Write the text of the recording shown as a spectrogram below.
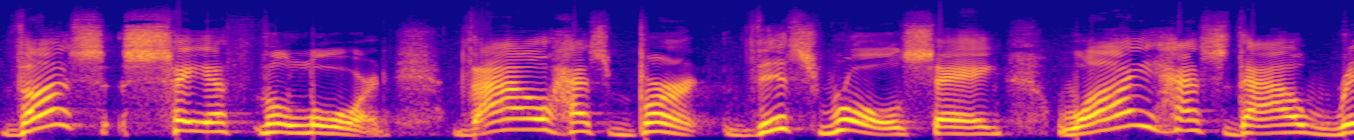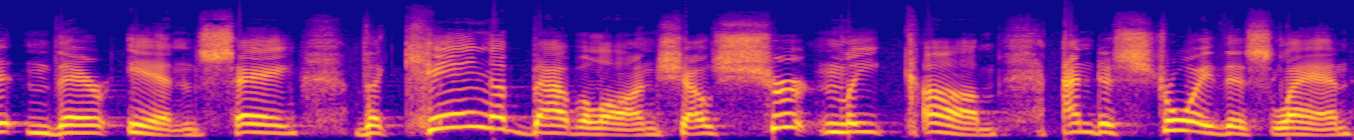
Thus saith the Lord, Thou hast burnt this roll, saying, Why hast thou written therein, saying, The king of Babylon shall certainly come and destroy this land,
